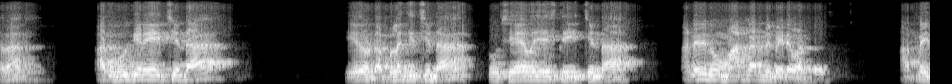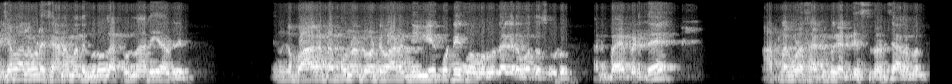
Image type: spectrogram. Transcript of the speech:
కదా? అది ఊరికేనే ఇచ్చిండా? ఏదో డబ్బులకి ఇచ్చిండా? నువ్వు సేవ చేస్తే ఇచ్చిండా? అనేది నువ్వు మాట్లాడితే బయటపడతావు అట్లా ఇచ్చే వాళ్ళు కూడా చాలా మంది గురువులు అట్లా ఉన్నారు ఇవాళ రేపు. ఇంకా బాగా డబ్బు ఉన్నటువంటి వాడు నీవు ఏకుంటే ఇంకో గురువు దగ్గర వద్ద చూడు అని భయపెడితే అట్లా కూడా సర్టిఫికెట్ ఇస్తున్నారు చాలా మంది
